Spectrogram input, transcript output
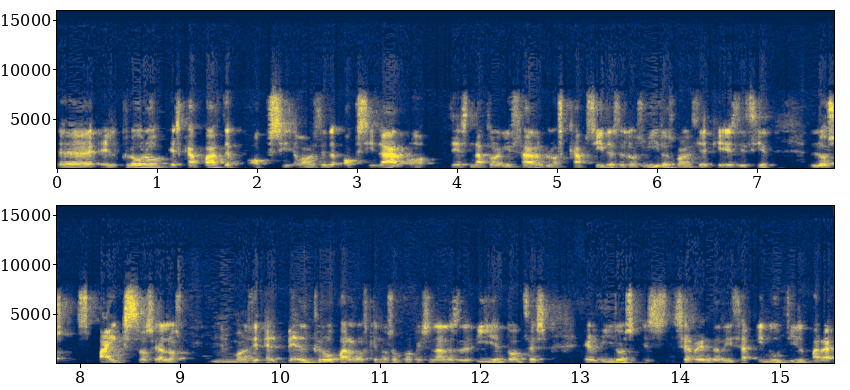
eh, el cloro es capaz de, oxidar o desnaturalizar los capsides de los virus, vamos decir que es decir, los spikes, o sea, el velcro para los que no son profesionales, y entonces el virus se renderiza inútil para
